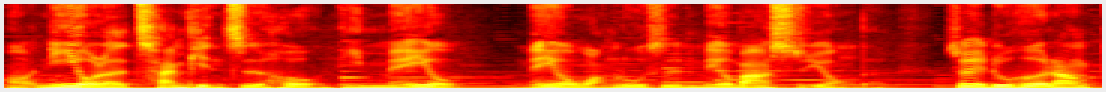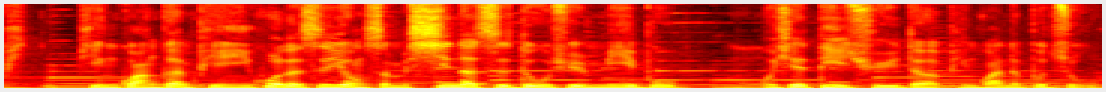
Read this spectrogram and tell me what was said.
哦。你有了产品之后，你没有没有网络是没有办法使用的。所以如何让平平关更便宜，或者是用什么新的制度去弥补某一些地区的平关的不足？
